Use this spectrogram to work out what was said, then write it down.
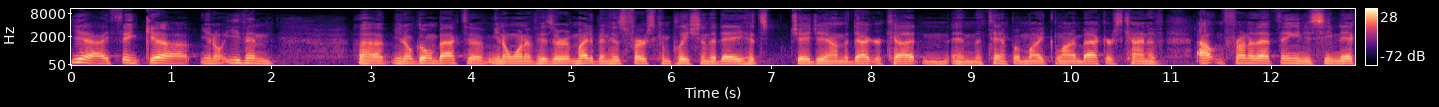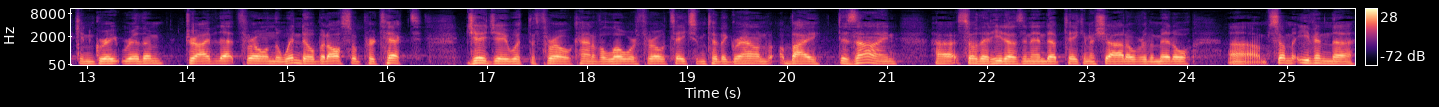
Yeah, I think uh, you know even uh, you know going back to you know one of his or it might have been his first completion of the day. Hits JJ on the dagger cut, and and the Tampa Mike linebackers kind of out in front of that thing, and you see Nick in great rhythm drive that throw in the window, but also protect JJ with the throw, kind of a lower throw, takes him to the ground by design, uh, so that he doesn't end up taking a shot over the middle. Um, some even the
